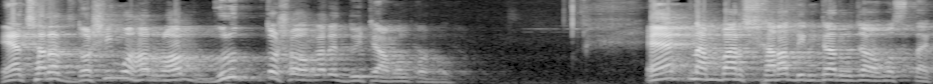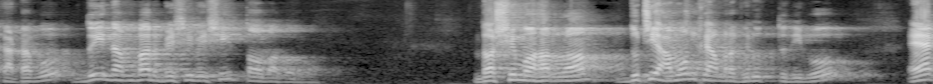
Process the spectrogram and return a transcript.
এছাড়া দশই মহরম গুরুত্ব সহকারে দুইটা আমল করব। এক নাম্বার সারা দিনটা রোজা অবস্থায় কাটাবো। দুই নাম্বার, বেশি বেশি তবা করব। দশই মহরম, দুটি আমলকে আমরা গুরুত্ব দিব। এক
